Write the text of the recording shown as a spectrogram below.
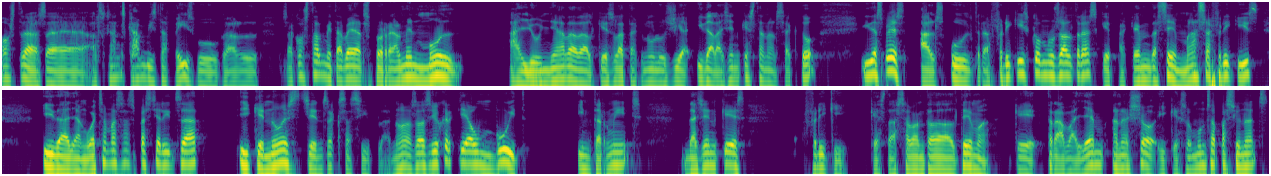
ostres, eh, els grans canvis de Facebook, el, s'acosta al metavers, però realment molt allunyada del que és la tecnologia i de la gent que està en el sector. I després, els ultrafriquis com nosaltres, que pequem de ser massa friquis i de llenguatge massa especialitzat i que no és gens accessible. No? Aleshores, jo crec que hi ha un buit intermig de gent que és friqui, que està assabentada del tema, que treballem en això i que som uns apassionats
